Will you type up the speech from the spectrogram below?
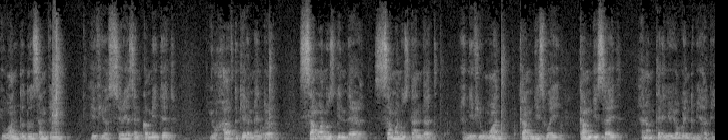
You want to do something, if you're serious and committed, you have to get a mentor, someone who's been there, someone who's done that. And if you want, come this way, come this side, and I'm telling you, you're going to be happy.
